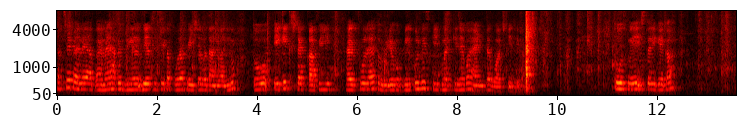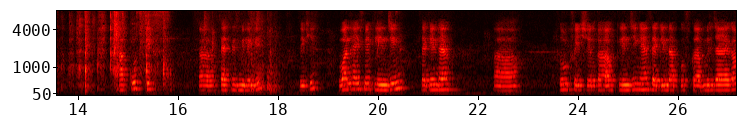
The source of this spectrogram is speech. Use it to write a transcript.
सबसे पहले आप मैं यहाँ पे वी एल का पूरा फेशियल बताने वाली हूँ। तो एक एक स्टेप काफ़ी हेल्पफुल है तो वीडियो को बिल्कुल भी स्किप मत कीजिएगा एंड तक वॉच कीजिएगा। तो उसमें इस तरीके का आपको सिक्स पैसेज मिलेंगे। देखिए वन है इसमें क्लिनजिंग सेकंड है फ्रूट फेशियल का और क्लिनजिंग है सेकंड आपको स्क्रब मिल जाएगा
